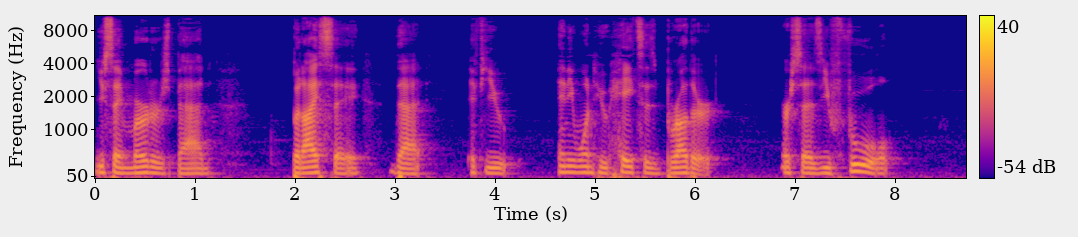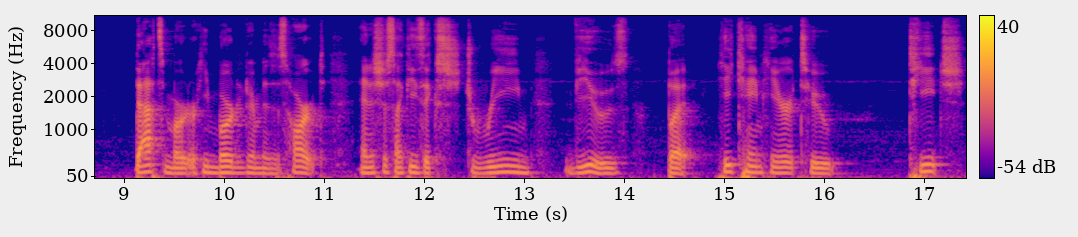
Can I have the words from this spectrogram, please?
You say murder's bad, but I say that if you anyone who hates his brother or says you fool, that's murder. He murdered him in his heart. And it's just like these extreme views, but he came here to teach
